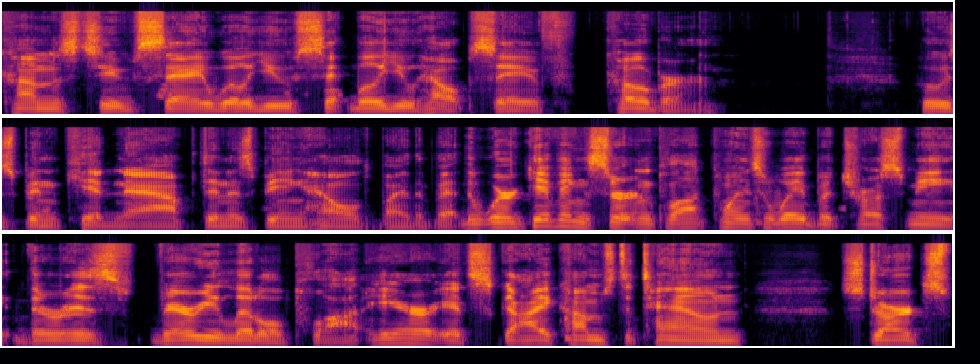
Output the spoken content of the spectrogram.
comes to say, "Will you sa- will you help save Coburn, who's been kidnapped and is being held by the bed?" We're giving certain plot points away, but trust me, there is very little plot here. It's guy comes to town, starts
